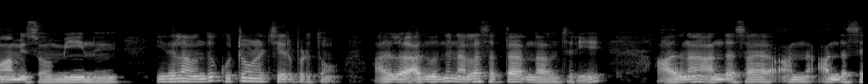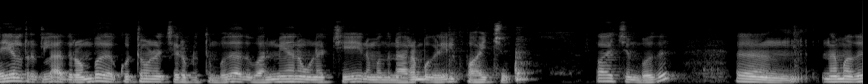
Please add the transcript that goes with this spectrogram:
மாமிசம் மீன் இதெல்லாம் வந்து குற்ற உணர்ச்சி ஏற்படுத்தும். அதில் அது வந்து நல்ல சத்தாக இருந்தாலும் சரி அதனால் அந்த ச அந்த அந்த செயல் இருக்குல்ல அது ரொம்ப குற்ற உணர்ச்சி ஏற்படுத்தும் போது அது வன்மையான உணர்ச்சியை நமது நரம்புகளில் பாய்ச்சும் பாய்ச்சும் போது நமது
